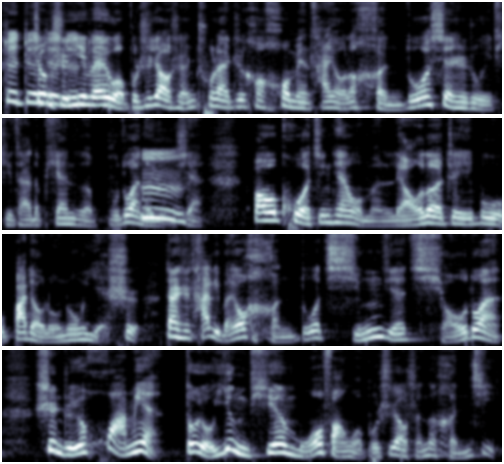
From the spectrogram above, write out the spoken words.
对对。正是因为我不是药神出来之后，后面才有了很多现实主义题材的片子不断的涌现，包括今天我们聊的这一部《八角笼中》也是。但是它里面有很多情节桥段，甚至于画面都有硬贴模仿我不是药神的痕迹，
